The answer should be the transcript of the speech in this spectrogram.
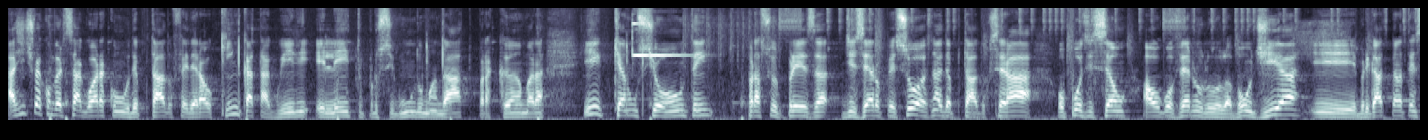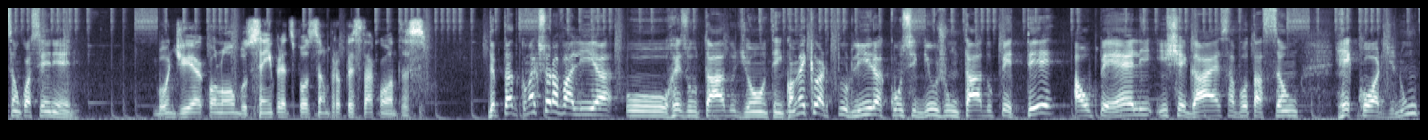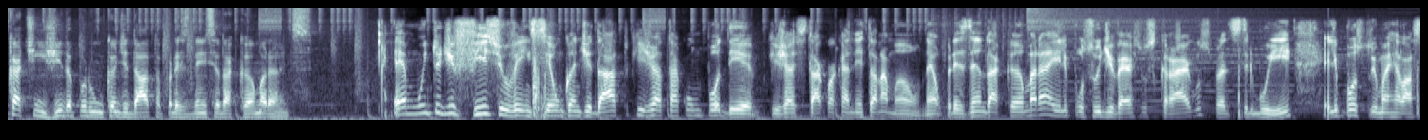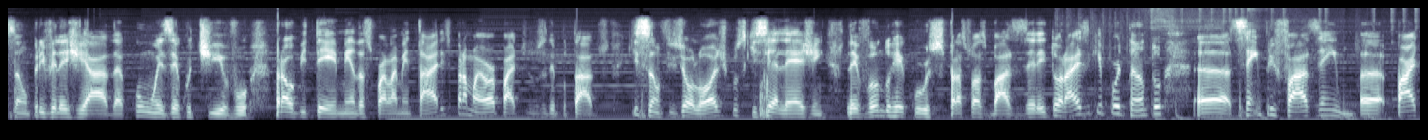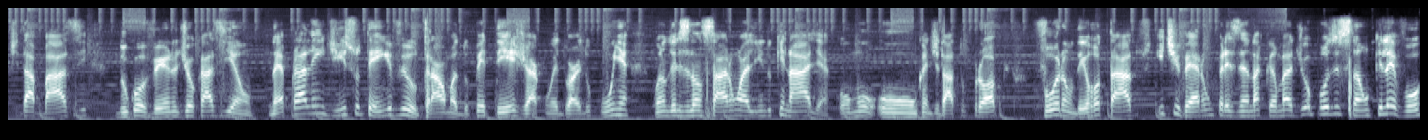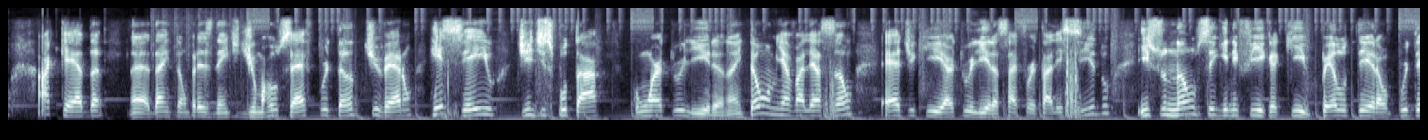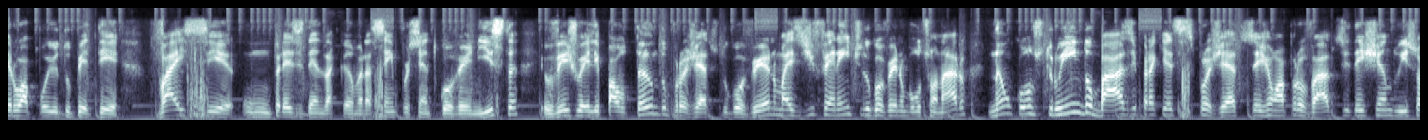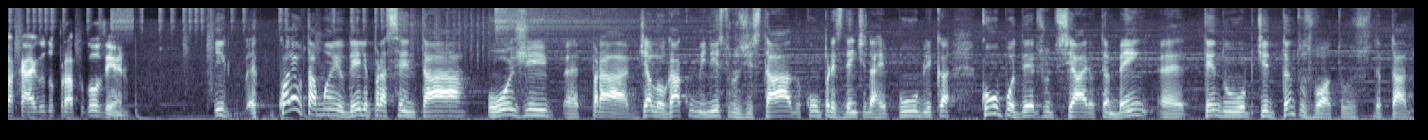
A gente vai conversar agora com o deputado federal Kim Kataguiri, eleito para o segundo mandato para a Câmara e que anunciou ontem, para surpresa de zero pessoas, né, deputado, que será oposição ao governo Lula. Bom dia e obrigado pela atenção com a CNN. Bom dia, Colombo. Sempre à disposição para prestar contas. Deputado, como é que o senhor avalia o resultado de ontem? Como é que o Arthur Lira conseguiu juntar do PT ao PL e chegar a essa votação recorde, nunca atingida por um candidato à presidência da Câmara antes? É muito difícil vencer um candidato que já está com poder, que já está com a caneta na mão. Né? O presidente da Câmara ele possui diversos cargos para distribuir, ele possui uma relação privilegiada com o executivo para obter emendas parlamentares para a maior parte dos deputados que são fisiológicos, que se elegem levando recursos para suas bases eleitorais e que, portanto, uh, sempre fazem uh, parte da base do governo de ocasião, né? Para além disso, teve o trauma do PT já com Eduardo Cunha, quando eles lançaram a Lindo Quinalha como um candidato próprio, foram derrotados e tiveram um presidente da Câmara de oposição que levou à queda né, da então presidente Dilma Rousseff, portanto, tiveram receio de disputar com o Arthur Lira. Né? Então, a minha avaliação é de que Arthur Lira sai fortalecido. Isso não significa que, pelo ter, por ter o apoio do PT, vai ser um presidente da Câmara 100% governista. Eu vejo ele pautando projetos do governo, mas diferente do governo Bolsonaro, não construindo base para que esses projetos sejam aprovados e deixando isso a cargo do próprio governo. E é, qual é o tamanho dele para sentar hoje, é, para dialogar com ministros de Estado, com o presidente da República, com o Poder Judiciário também, é, tendo obtido tantos votos, deputado?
